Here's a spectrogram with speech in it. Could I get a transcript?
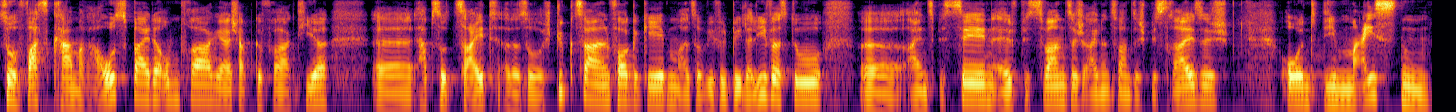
So, was kam raus bei der Umfrage? Ja, ich habe gefragt hier, äh, habe so Zeit oder so Stückzahlen vorgegeben, also wie viele Bilder lieferst du? Äh, 1 bis 10, 11 bis 20, 21 bis 30. Und die meisten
